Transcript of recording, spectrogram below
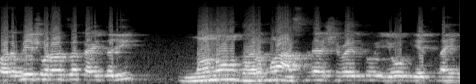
परमेश्वराचं काहीतरी मनोधर्म असल्याशिवाय तो योग येत नाही.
